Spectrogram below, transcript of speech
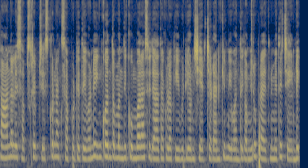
ఛానల్ని సబ్స్క్రైబ్ చేసుకొని నాకు సపోర్ట్ అయితే ఇవ్వండి. ఇంకొంతమంది కుంభరాశి జాతకులకు ఈ వీడియోని షేర్ చేయడానికి మీ వంతుగా మీరు ప్రయత్నం అయితే చేయండి.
